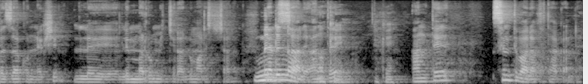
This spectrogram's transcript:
በዛ connection ሊመሩም ይችላሉ ማለት ይቻላል።? ለምሳሌ አንተ አንተ ስንት ባለሀብት ታውቃለህ?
